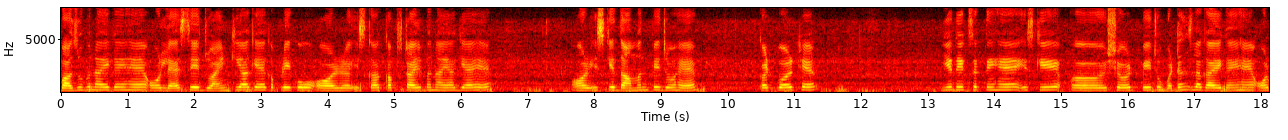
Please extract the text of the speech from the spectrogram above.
बाजू बनाए गए हैं और लेस से ज्वाइन किया गया है कपड़े को और इसका कप स्टाइल बनाया गया है। और इसके दामन पे जो है कट वर्क है। ये देख सकते हैं, इसके शर्ट पे जो बटन्स लगाए गए हैं और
